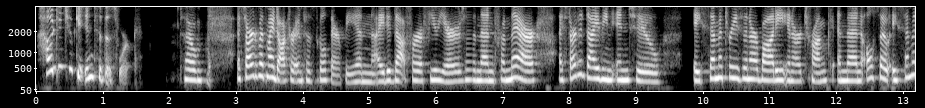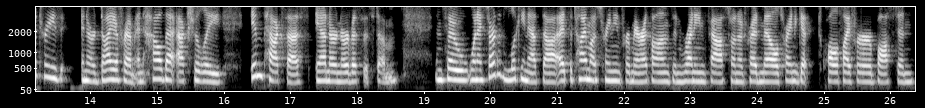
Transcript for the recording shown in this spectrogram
How did you get into this work? So, I started with my doctorate in physical therapy, and I did that for a few years. And then from there, I started diving into asymmetries in our body, in our trunk, and then also asymmetries in our diaphragm and how that actually impacts us and our nervous system. And so when I started looking at that, at the time I was training for marathons and running fast on a treadmill, trying to get qualify for Boston.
